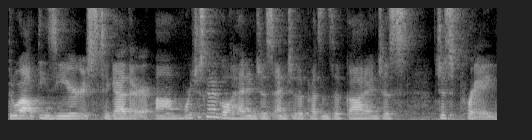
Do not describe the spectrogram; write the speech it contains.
throughout these years together, um, we're just gonna go ahead and just enter the presence of God and just just pray.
